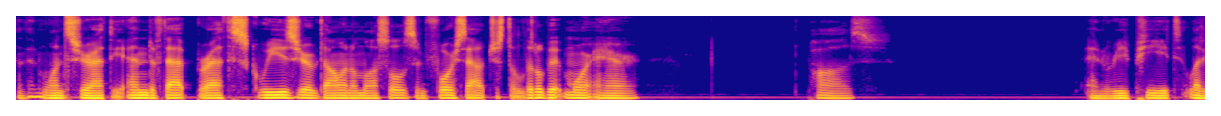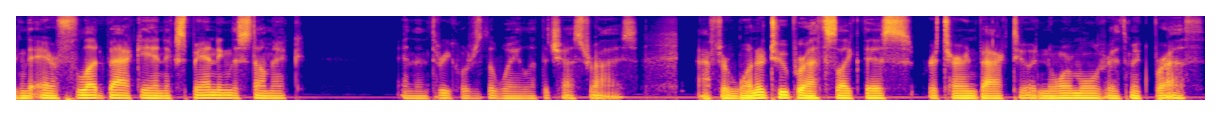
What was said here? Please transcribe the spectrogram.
And then once you're at the end of that breath, squeeze your abdominal muscles and force out just a little bit more air. Pause. And repeat, letting the air flood back in, expanding the stomach. And then three quarters of the way, let the chest rise. After one or two breaths like this, return back to a normal rhythmic breath.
